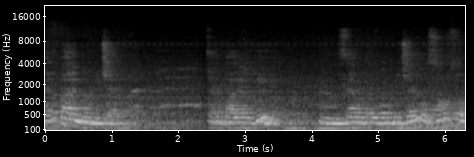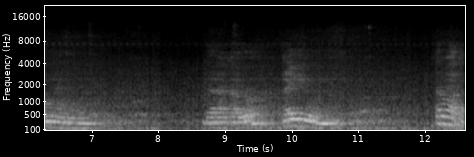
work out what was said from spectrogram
మెదపాలెం పంపించారు మెదపాలెంకి సేవకులు పంపించారు ఒక సంవత్సరం నేను ధరాకాలో ట్రైనింగ్ ఉన్నాను తర్వాత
